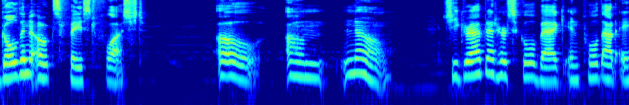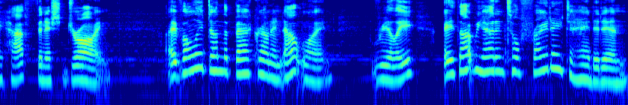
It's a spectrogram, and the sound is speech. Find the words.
Golden Oaks faced flushed. Oh, um, no. She grabbed at her school bag and pulled out a half-finished drawing. I've only done the background and outline. Really? I thought we had until Friday to hand it in.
